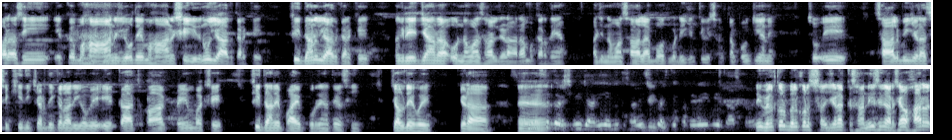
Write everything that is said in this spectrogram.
ਪਰ ਅਸੀਂ ਇੱਕ ਮਹਾਨ ਯੋਧੇ, ਮਹਾਨ ਸ਼ਹੀਦ ਨੂੰ ਯਾਦ ਕਰਕੇ, ਸ਼ਹੀਦਾਂ ਨੂੰ ਯਾਦ ਕਰਕੇ ਅੰਗਰੇਜ਼ਾਂ ਦਾ ਉਹ ਨਵਾਂ ਸਾਲ ਜਿਹੜਾ ਆਰੰਭ ਕਰਦੇ ਆ। ਅੱਜ ਨਵਾਂ ਸਾਲ ਹੈ ਬਹੁਤ ਵੱਡੀ ਗਿਣਤੀ ਵਿੱਚ ਸੰਗਤਾਂ ਪਹੁੰਚੀਆਂ ਨੇ। ਸੋ ਇਹ ਸਾਲ ਵੀ ਜਿਹੜਾ ਸਿੱਖੀ ਦੀ ਚੜ੍ਹਦੀ ਕਲਾ ਲਈ ਹੋਵੇ ਏਕਾ ਇਤਫਾਕ ਪ੍ਰੇਮ ਬਖਸ਼ੇ ਸ਼ਹੀਦਾਂ ਦੇ ਪਾਏ ਪੂਰਿਆਂ ਤੇ ਅਸੀਂ ਚੱਲਦੇ ਹੋਏ ਜਿਹੜਾ ਅਹ, ਸੰਘਰਸ਼ ਵੀ ਜਾਰੀ ਹੈ ਜੀ ਕਿਸਾਨੀ ਸੰਘਰਸ਼ ਦੇ ਫਤਿਹ ਦੀ ਵੀ ਅਰਦਾਸ ਕਰੋ। ਨਹੀਂ ਬਿਲਕੁਲ ਬਿਲਕੁਲ ਸ- ਜਿਹੜਾ ਕਿਸਾਨੀ ਸੰਘਰਸ਼ ਹੈ ਉਹ ਹਰ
